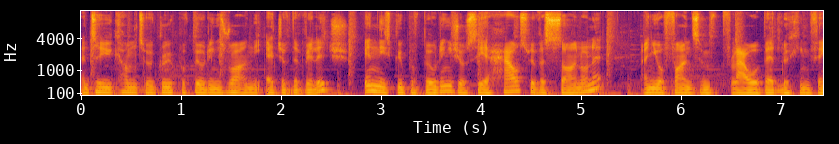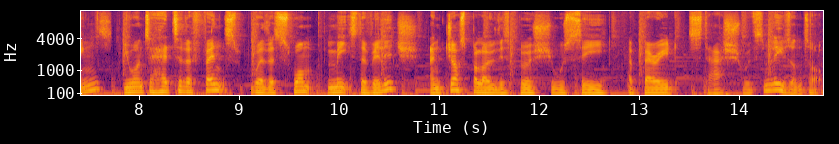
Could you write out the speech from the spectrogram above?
until you come to a group of buildings right on the edge of the village. In these group of buildings you'll see a house with a sign on it and you'll find some flower bed looking things. You want to head to the fence where the swamp meets the village and just below this bush you will see a buried stash with some leaves on top.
